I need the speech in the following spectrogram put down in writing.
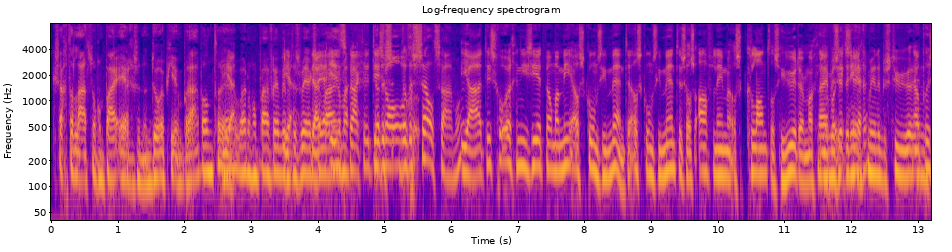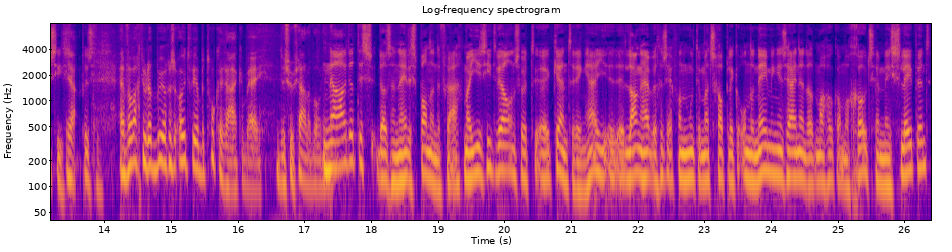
Ik zag er laatst nog een paar ergens in een dorpje in Brabant... Uh, ja. waar nog een paar vrijwilligers ja. werkzaam ja, ja, waren. Maar het is dat, al, is, dat is zeldzaam, hoor. Ja, het is georganiseerd wel, maar meer als consument. Hè. Als consument, dus als afnemer, als klant, als huurder mag je nee, we zitten niet echt meer in het bestuur. Nou, en, precies, ja. precies. En verwacht u dat burgers ooit weer betrokken raken bij de sociale woning? Nou, dat is, dat is een hele spannende vraag. Maar je ziet wel een soort uh, kentering. Hè. Lang hebben we gezegd van er moeten maatschappelijke ondernemingen zijn... en dat mag ook allemaal groot zijn, meeslepend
